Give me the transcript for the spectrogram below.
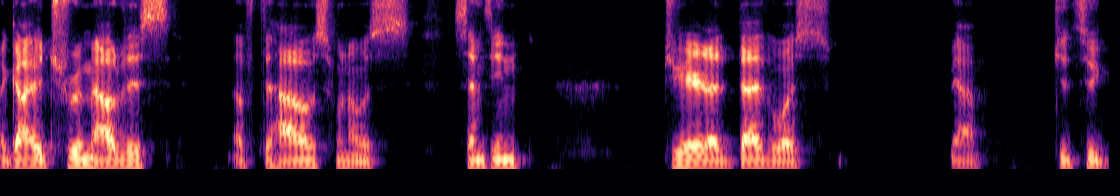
a guy who threw me out of his of the house when i was 17 to hear that that was yeah good to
